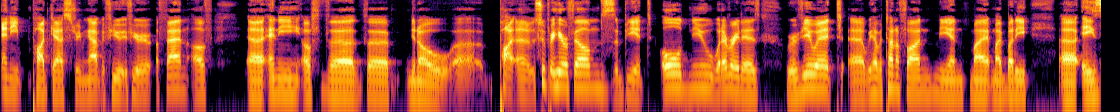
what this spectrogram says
any podcast streaming app. If you if you're a fan of uh, any of the the you know uh, po- uh, superhero films, be it old, new, whatever it is, review it. Uh, we have a ton of fun. Me and my my buddy uh, Az.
